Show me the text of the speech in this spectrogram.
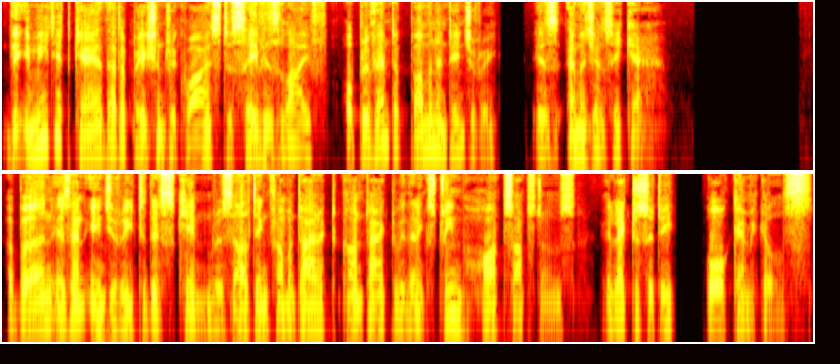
The immediate care that a patient requires to save his life or prevent a permanent injury is emergency care. A burn is an injury to the skin resulting from a direct contact with an extreme hot substance, electricity, or chemicals.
